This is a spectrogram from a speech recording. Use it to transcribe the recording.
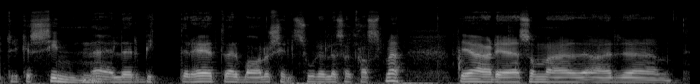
uttrykker sinne eller bitterhet, verbale skjellsord eller sarkasme. Det er det som er, er eh,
